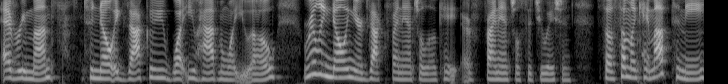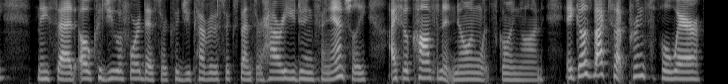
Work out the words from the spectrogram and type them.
every month to know exactly what you have and what you owe, really knowing your exact financial locate or financial situation. So if someone came up to me they said, "Oh, could you afford this or could you cover this expense or how are you doing financially?" I feel confident knowing what's going on. It goes back to that principle where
